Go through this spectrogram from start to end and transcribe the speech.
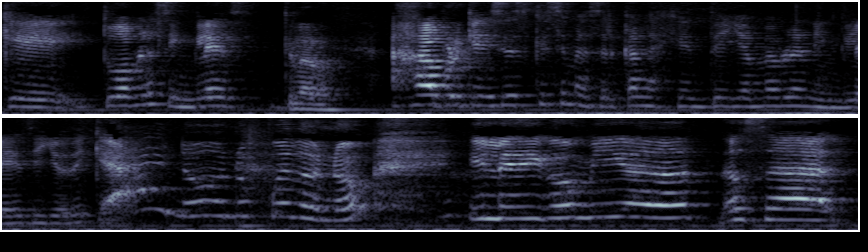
que tú hablas inglés. Claro. Ajá, porque dices que se me acerca la gente y ya me hablan inglés y yo de que, ay, no, no puedo, ¿no? Y le digo, amiga, o sea,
